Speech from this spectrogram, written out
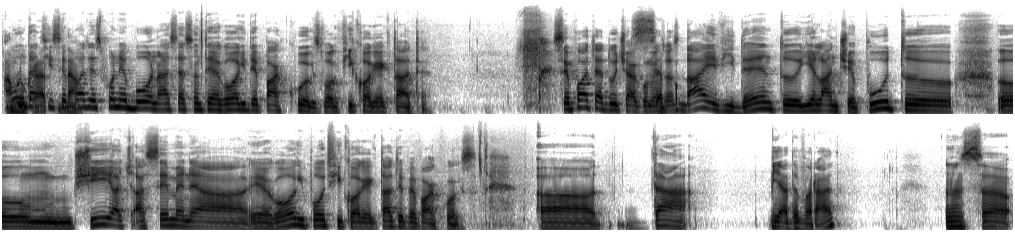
Am Bun, lucrat, dar ți se da. poate spune, bun, astea sunt erori de parcurs, vor fi corectate. Se poate aduce argumentul Se ăsta? Da, evident, e la început uh, um, și a- asemenea erori pot fi corectate pe parcurs. Uh, da, e adevărat, însă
